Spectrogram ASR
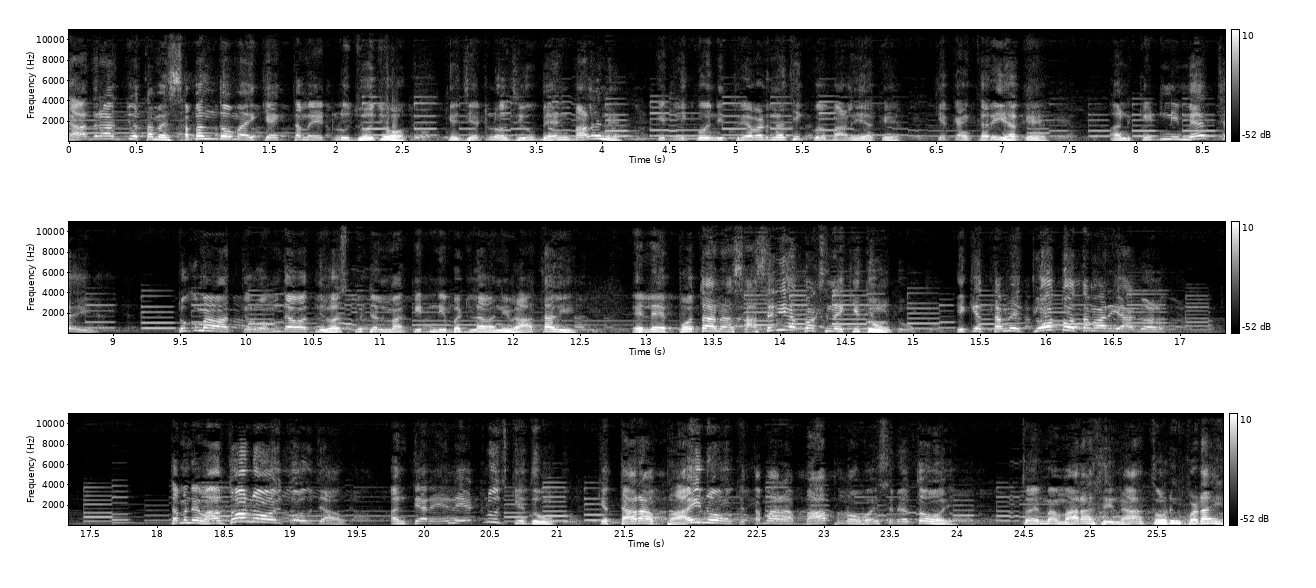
યાદ રાખજો, તમે સંબંધોમાં ક્યાંક તમે એટલું જોજો કે જેટલો જીવ બેન બાળે ને, એટલી કોઈની ત્રેવડ નથી કોઈ બાળી શકે, કે કઈ કરી શકે. અને કિડની મેચ થઈ. ટૂંકમાં વાત કરું, અમદાવાદની હોસ્પિટલમાં કિડની બદલાવાની વાત આવી. એટલે પોતાના સાસરિયા પક્ષને કીધું એ કે તમે કયો તો તમારી આગળ? તમને વાંધો ન હોય તો જાઓ અને ત્યારે એને એટલું જ કીધું કે તારા ભાઈનો કે તમારા બાપનો વંશ રહેતો હોય તો એમાં મારાથી ના તોડી પડાય.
